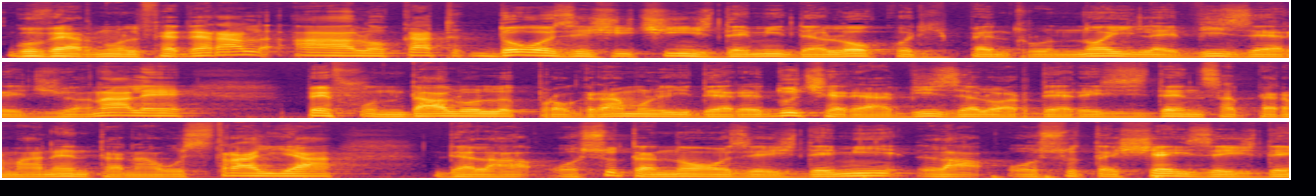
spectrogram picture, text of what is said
Guvernul federal a alocat 25.000 de locuri pentru noile vize regionale pe fundalul programului de reducere a vizelor de rezidență permanentă în Australia de la 190.000 la 160.000.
